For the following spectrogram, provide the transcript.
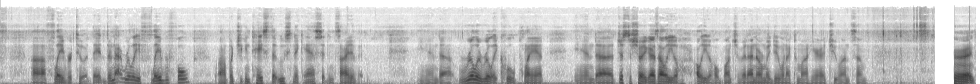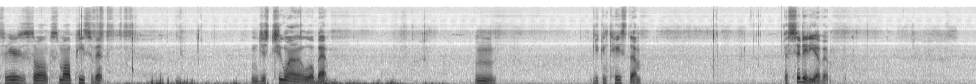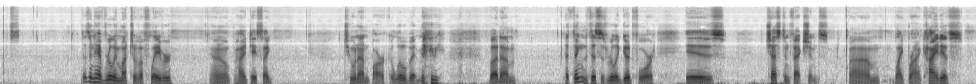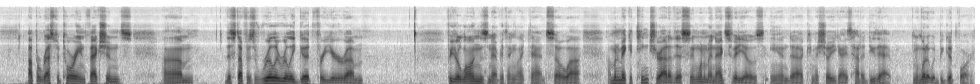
uh, flavor to it. They, they're not really flavorful, uh, but you can taste the usnic acid inside of it. And uh, really, really cool plant. And uh, just to show you guys, I'll eat, a, I'll eat a whole bunch of it. I normally do when I come out here. I chew on some. Alright, so here's a small, small piece of it. You just chew on it a little bit. Mmm. You can taste the acidity of it. Doesn't have really much of a flavor. I don't know, probably tastes like chewing on bark a little bit maybe. But um, the thing that this is really good for is chest infections, um, like bronchitis, upper respiratory infections. Um, this stuff is really, really good for your um, for your lungs and everything like that. So uh, I'm going to make a tincture out of this in one of my next videos and uh, kind of show you guys how to do that and what it would be good for.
